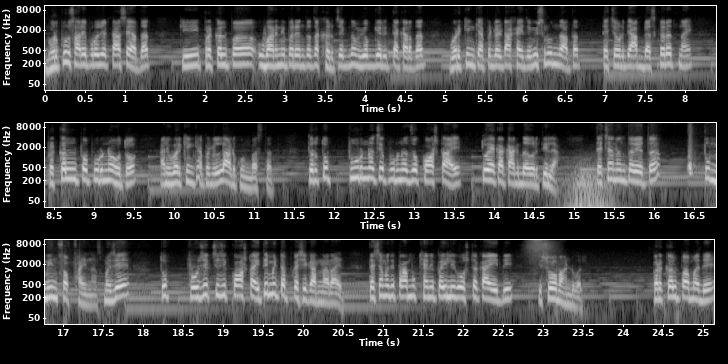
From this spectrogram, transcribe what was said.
भरपूर सारे प्रोजेक्ट असे येतात की प्रकल्प उभारणीपर्यंतचा खर्च एकदम योग्यरित्या करतात वर्किंग कॅपिटल टाकायचं विसरून जातात त्याच्यावरती अभ्यास करत नाही प्रकल्प पूर्ण होतो आणि वर्किंग कॅपिटलला अडकून बसतात. तर तो पूर्णचे पूर्ण जो कॉस्ट आहे तो एका कागदावरती लिहा त्याच्यानंतर येतं तो मीन्स ऑफ फायनान्स म्हणजे तो प्रोजेक्टची जी कॉस्ट आहे ती मिटअप कशी करणार आहेत? त्याच्यामध्ये प्रामुख्याने पहिली गोष्ट काय येते की स्वभांडवल प्रकल्पामध्ये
